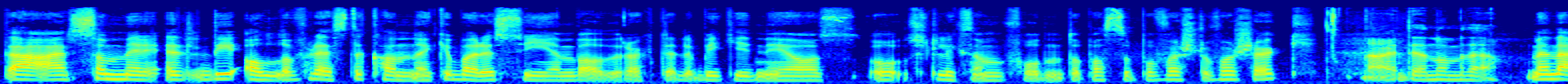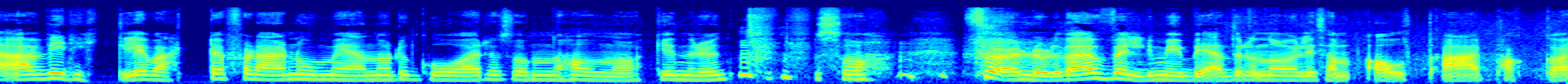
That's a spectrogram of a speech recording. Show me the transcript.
Det er som De aller fleste kan ikke bare sy en badedrakt eller bikini og, og liksom få den til å passe på første forsøk. Nei, det er noe med det. Men det er virkelig verdt det, for det er noe med når du går sånn halvnaken rundt, så føler du deg jo veldig mye bedre når liksom alt er pakka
